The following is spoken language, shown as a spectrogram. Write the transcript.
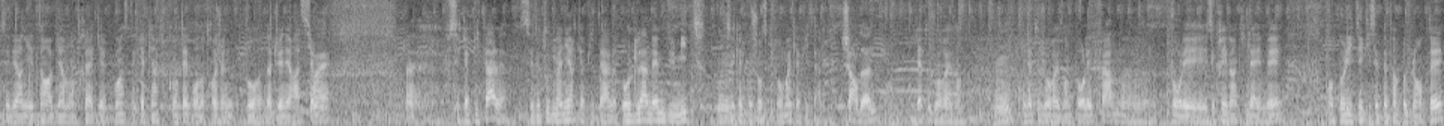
ces derniers temps, a bien montré à quel point c'était quelqu'un qui comptait pour notre, jeune... pour notre génération. Ouais. C'est capital, c'est de toute manière capital. Au-delà même du mythe, Mm. c'est quelque chose qui pour moi est capital. Chardonne. Il a toujours raison. Mm. Il a toujours raison pour les femmes, euh, pour les écrivains qu'il a aimés. En politique, il s'est peut-être un peu planté,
